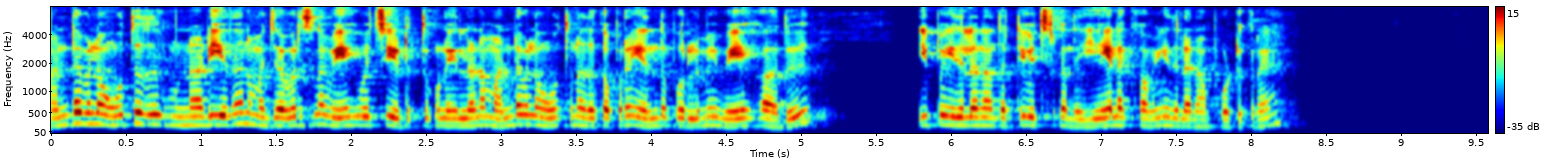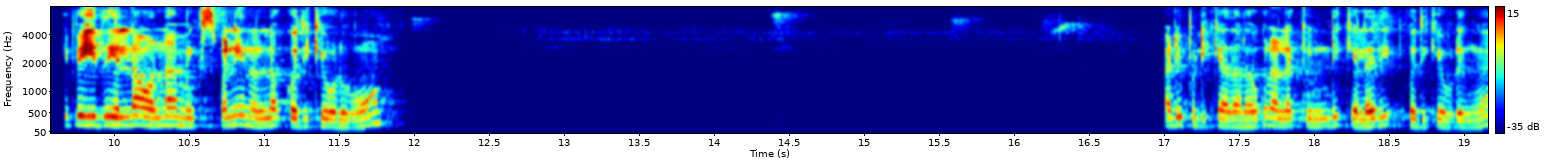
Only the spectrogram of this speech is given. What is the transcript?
மண்டவெல்லம் ஊற்றுறதுக்கு முன்னாடியே தான் நம்ம ஜவரிசிலாம் வேக வச்சு எடுத்துக்கணும். இல்லைனா மண்டவெல்லம் ஊற்றுனதுக்கப்புறம் எந்த பொருளுமே வேகாது. இப்போ இதில் நான் தட்டி வச்சுருக்க அந்த ஏலக்காவையும் இதில் நான் போட்டுக்கிறேன். இப்போ இது எல்லாம் ஒன்றா மிக்ஸ் பண்ணி நல்லா கொதிக்க விடுவோம். அடி பிடிக்காத அளவுக்கு நல்லா கிண்டி கிளறி கொதிக்க விடுங்க.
